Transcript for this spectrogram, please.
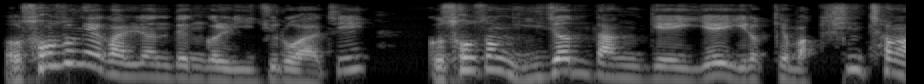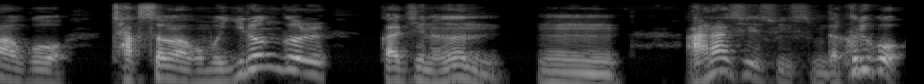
어, 소송에 관련된 걸 위주로 하지 그 소송 이전 단계에 이렇게 막 신청하고 작성하고 뭐 이런 걸까지는 음, 안 하실 수 있습니다. 그리고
